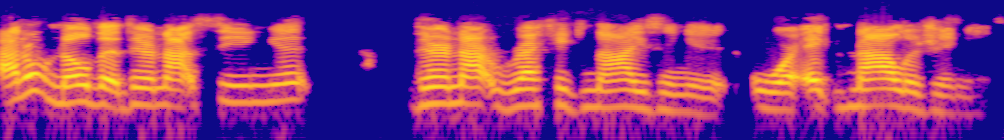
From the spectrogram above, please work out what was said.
i don't know that they're not seeing it they're not recognizing it or acknowledging it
